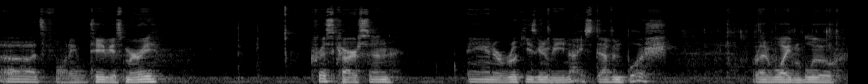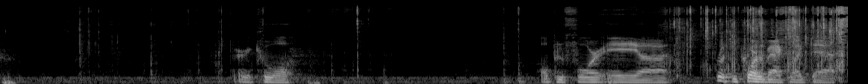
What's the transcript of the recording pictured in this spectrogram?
Uh, it's funny. Latavius Murray, Chris Carson, and a rookie's going to be nice. Devin Bush, red, white, and blue. Very cool. Hoping for a uh, rookie quarterback like that.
